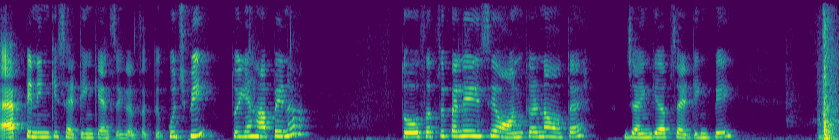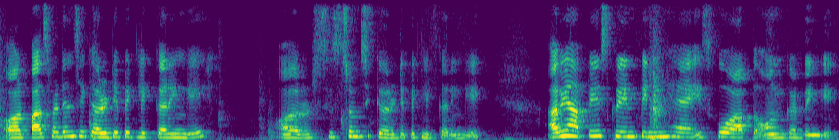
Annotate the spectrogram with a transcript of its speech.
ऐप पिनिंग की सेटिंग कैसे कर सकते हैं? कुछ भी तो यहाँ पे ना तो सबसे पहले इसे ऑन करना होता है, जाएँगे आप सेटिंग पे और पासवर्ड एंड सिक्योरिटी पे क्लिक करेंगे और सिस्टम सिक्योरिटी पे क्लिक करेंगे। अब यहाँ पे स्क्रीन पिनिंग है, इसको आप ऑन कर देंगे।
